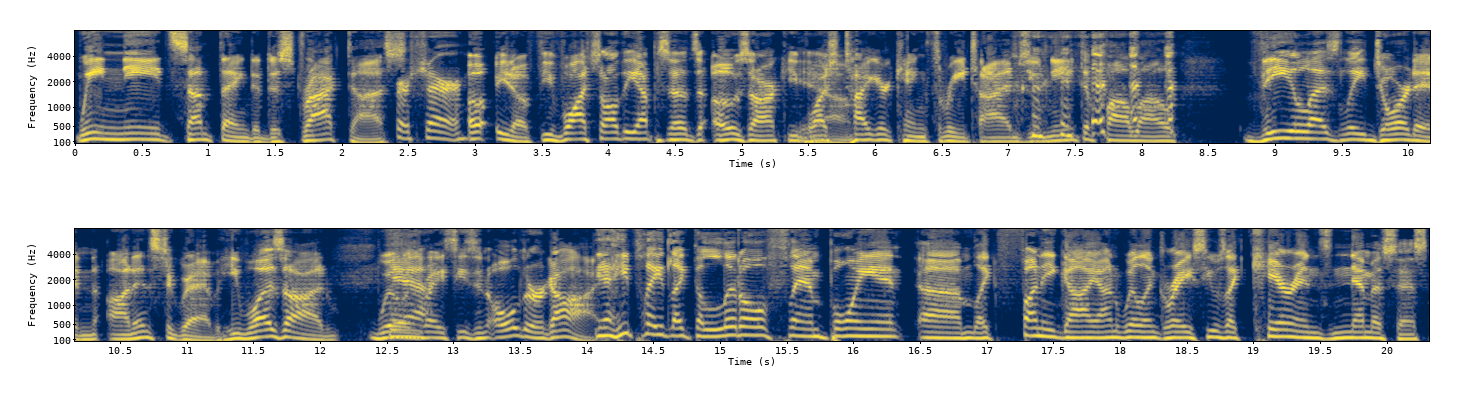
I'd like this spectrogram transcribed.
we need something to distract us. For sure. Oh, you know, if you've watched all the episodes of Ozark, you've Yeah. watched Tiger King three times, you need to follow the Leslie Jordan on Instagram. He was on Will Yeah. and Grace. He's an older guy. Yeah, he played like the little flamboyant, um, like funny guy on Will and Grace. He was like Karen's nemesis,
